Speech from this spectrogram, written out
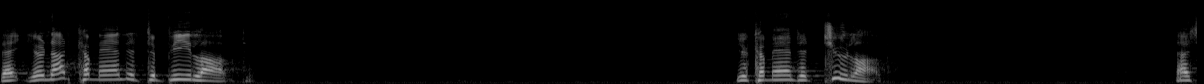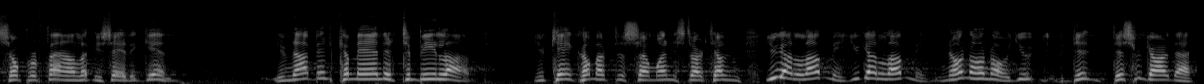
that you're not commanded to be loved. You're commanded to love. That's so profound. Let me say it again. You've not been commanded to be loved. You can't come up to someone and start telling them, You got to love me. You got to love me. No, no, no. You, you disregard that.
